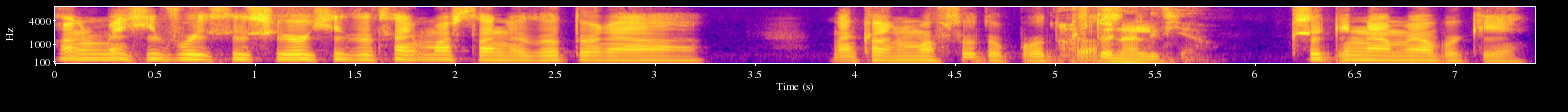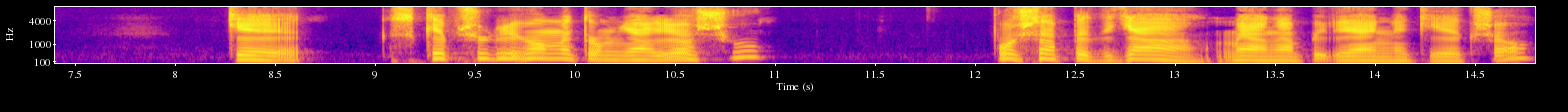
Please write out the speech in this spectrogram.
Αν με έχει βοηθήσει όχι δεν θα ήμασταν εδώ τώρα να κάνουμε αυτό το podcast. Αυτό είναι αλήθεια. Ξεκινάμε από εκεί. Και σκέψου λίγο με το μυαλό σου πόσα παιδιά με αναπηρία είναι εκεί έξω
